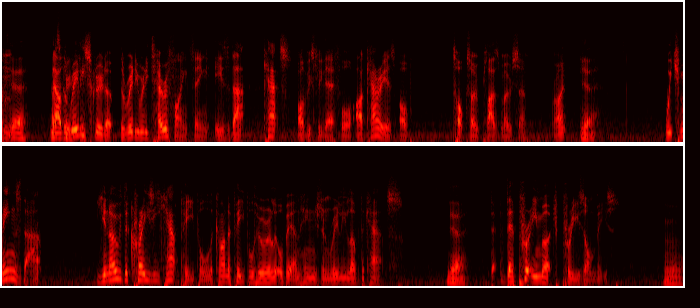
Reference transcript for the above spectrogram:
Um, yeah. now, the really screwed up, the really, really terrifying thing is that cats, obviously, therefore, are carriers of Toxoplasmosa, right? Yeah. Which means that, you know, the crazy cat people, the kind of people who are a little bit unhinged and really love the cats, Yeah. th- they're pretty much pre zombies. Ooh.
